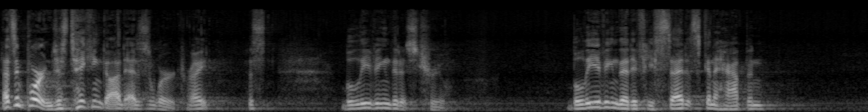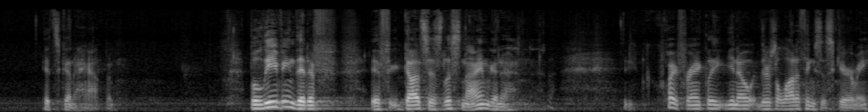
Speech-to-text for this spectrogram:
that's important, just taking God at his word, right? Just believing that it's true. Believing that if he said it's going to happen, it's going to happen. Believing that if, if God says, listen, I'm going to, quite frankly, you know, there's a lot of things that scare me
